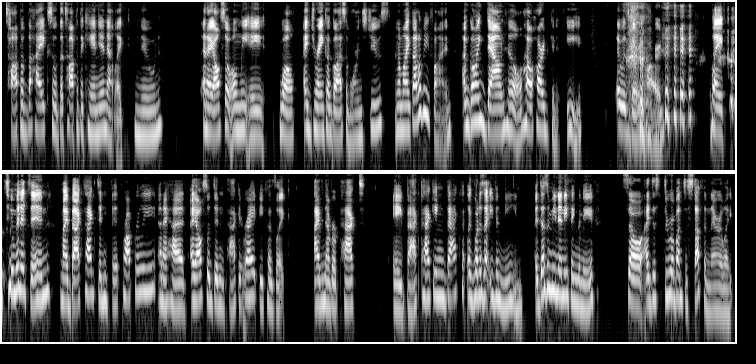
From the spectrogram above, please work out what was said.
top of the hike, so the top of the canyon at like noon. And I also only ate, well, I drank a glass of orange juice and I'm like, that'll be fine. I'm going downhill. How hard can it be? It was very hard. like two minutes in, my backpack didn't fit properly. And I had, I also didn't pack it right because, like, I've never packed a backpacking backpack. Like, what does that even mean? It doesn't mean anything to me. So I just threw a bunch of stuff in there, like,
